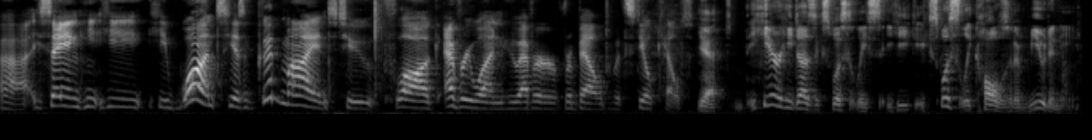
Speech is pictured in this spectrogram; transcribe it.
uh, he's saying he, he he wants he has a good mind to flog everyone who ever rebelled with Steelkilt. Yeah, here he does explicitly he explicitly calls it a mutiny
